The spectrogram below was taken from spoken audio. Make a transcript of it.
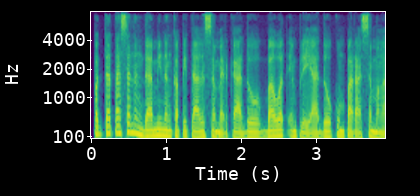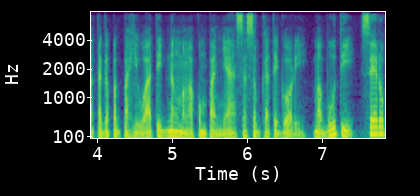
Pagtatasa ng dami ng kapital sa merkado bawat empleyado kumpara sa mga tagapagpahiwatig ng mga kumpanya sa subkategory, mabuti, 0.5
